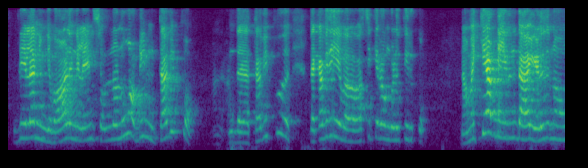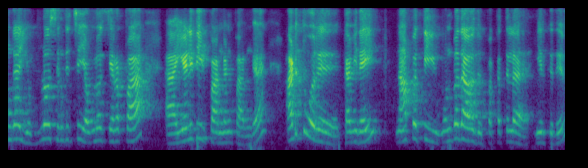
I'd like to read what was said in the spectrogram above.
இப்படியெல்லாம் நீங்க வாழுங்களேன்னு சொல்லணும் அப்படின்னு தவிப்போம். அந்த தவிப்பு இந்த கவிதையை வ- வாசிக்கிறவங்களுக்கு இருக்கும். நமக்கே அப்படி இருந்தா எழுதினவங்க எவ்வளோ சிந்திச்சு எவ்வளோ சிறப்பா எழுதியிருப்பாங்கன்னு பாருங்க. அடுத்து ஒரு கவிதை. நாற்பத்தி ஒன்பதாவது பக்கத்துல இருக்குது.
